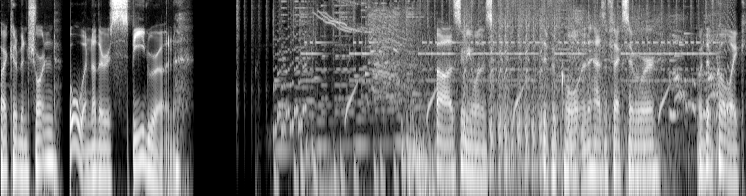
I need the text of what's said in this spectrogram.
little. I could have been shortened. Oh, another speed run. Oh, this is gonna be one that's difficult and it has effects everywhere. Or difficult, like,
